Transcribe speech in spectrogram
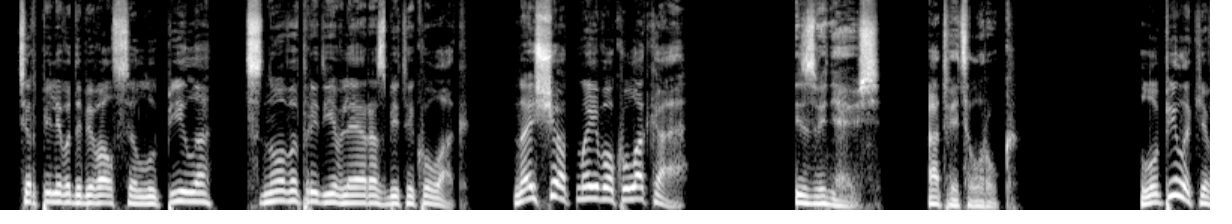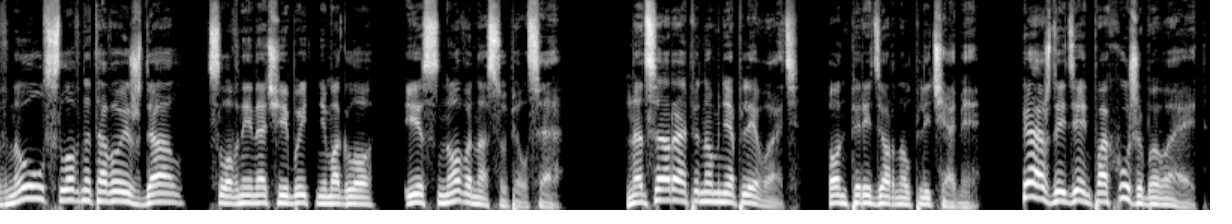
— терпеливо добивался Лупила, снова предъявляя разбитый кулак. «Насчет моего кулака!» «Извиняюсь», — ответил Рук. Лупила кивнул, словно того и ждал, словно иначе и быть не могло, и снова насупился. «На царапину мне плевать», — он передернул плечами. «Каждый день похуже бывает.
